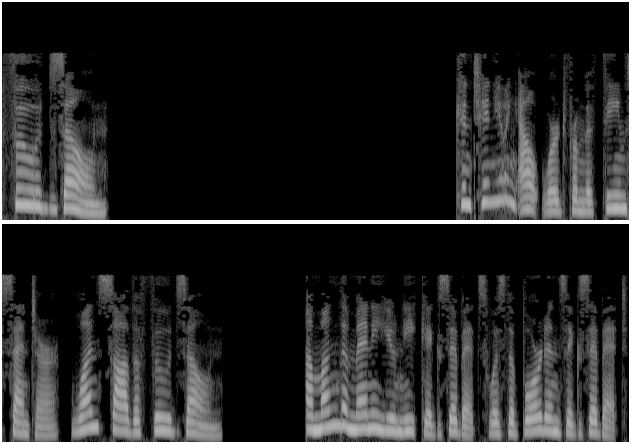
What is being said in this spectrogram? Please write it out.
Food zone Continuing outward from the theme center, one saw the food zone. Among the many unique exhibits was the Borden's exhibit,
